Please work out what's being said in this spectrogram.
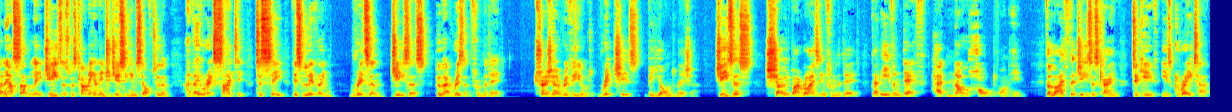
But now suddenly Jesus was coming and introducing himself to them. And they were excited to see this living, risen Jesus who had risen from the dead. Treasure revealed, riches beyond measure. Jesus showed by rising from the dead that even death had no hold on him. The life that Jesus came to give is greater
